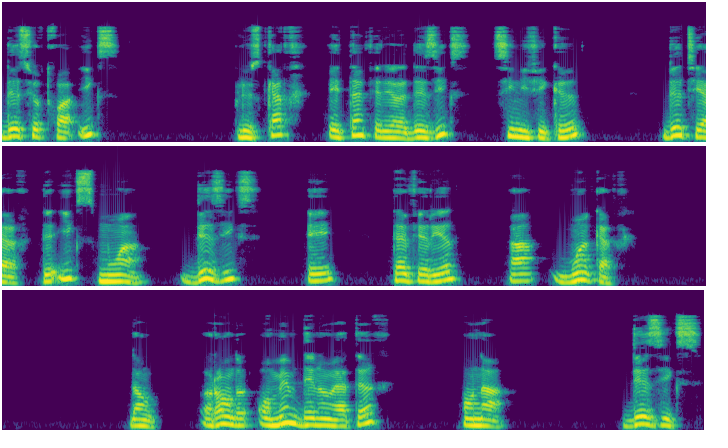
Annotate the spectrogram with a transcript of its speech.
2 sur 3x plus 4 est inférieur à 2x signifie que 2 tiers de x moins 2x est inférieur à moins 4. Donc, rendre au même dénominateur, on a 2x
